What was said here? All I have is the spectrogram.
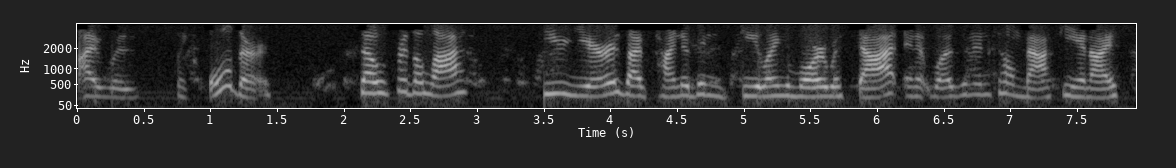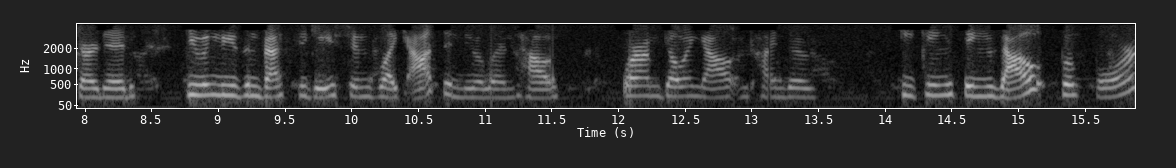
I was like older. So for the last few years, I've kind of been dealing more with that, and it wasn't until Mackie and I started doing these investigations, like at the Newland house, where I'm going out and kind of seeking things out before,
